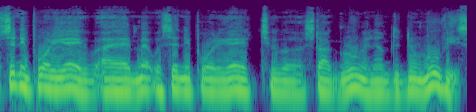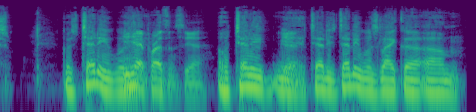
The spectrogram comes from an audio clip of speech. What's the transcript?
Sidney Poitier. I had met with Sidney Poitier to uh, start grooming him to do movies because Teddy was. He had presence. Yeah. oh, Teddy, yeah, Yeah. Teddy. Teddy was like a. Um,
